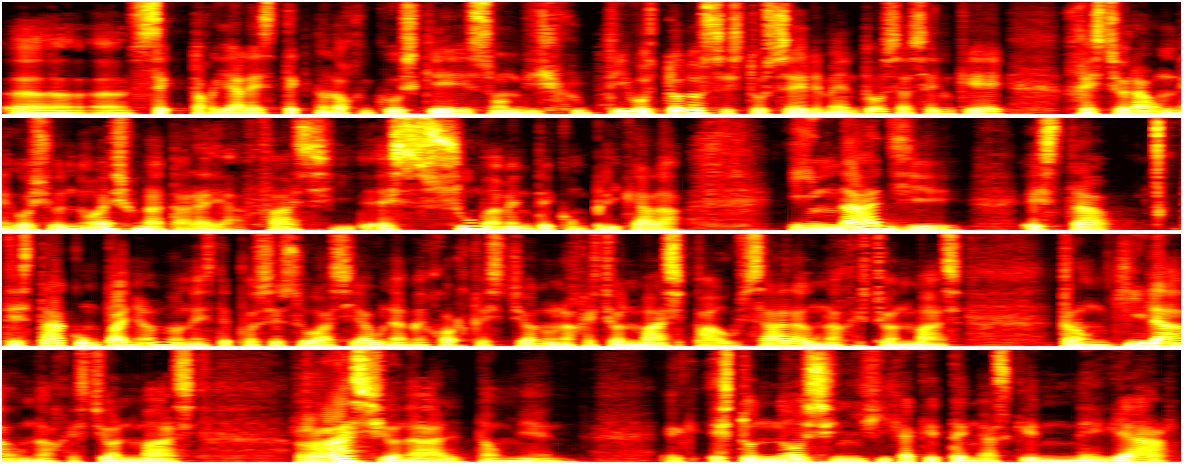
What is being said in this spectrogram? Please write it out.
eh, eh, sectoriales tecnológicos que son disruptivos. Todos estos elementos hacen que gestionar un negocio no es una tarea fácil, es sumamente complicada y nadie está te está acompañando en este proceso hacia una mejor gestión, una gestión más pausada, una gestión más tranquila, una gestión más racional también. Esto no significa que tengas que negar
